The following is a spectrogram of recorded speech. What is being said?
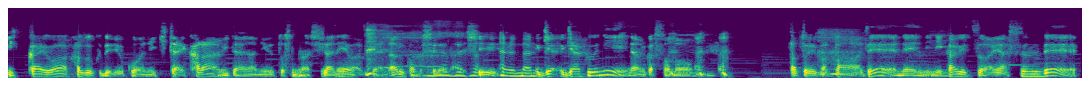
1回は家族で旅行に行きたいからみたいなの言うとそんなの知らねえわみたいになるかもしれないし なるなる逆逆になんかその例えばバーで年に2ヶ月は休んで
